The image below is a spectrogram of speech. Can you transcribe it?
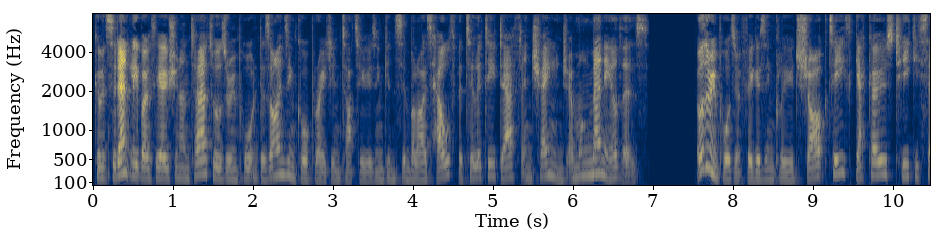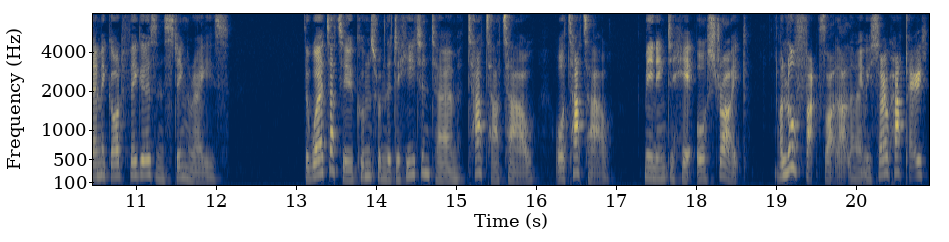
Coincidentally, both the ocean and turtles are important designs incorporated in tattoos and can symbolise health, fertility, death, and change, among many others. Other important figures include shark teeth, geckos, tiki semigod figures, and stingrays. The word tattoo comes from the Tahitian term tatatau, or tatau, meaning to hit or strike. I love facts like that, they make me so happy.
